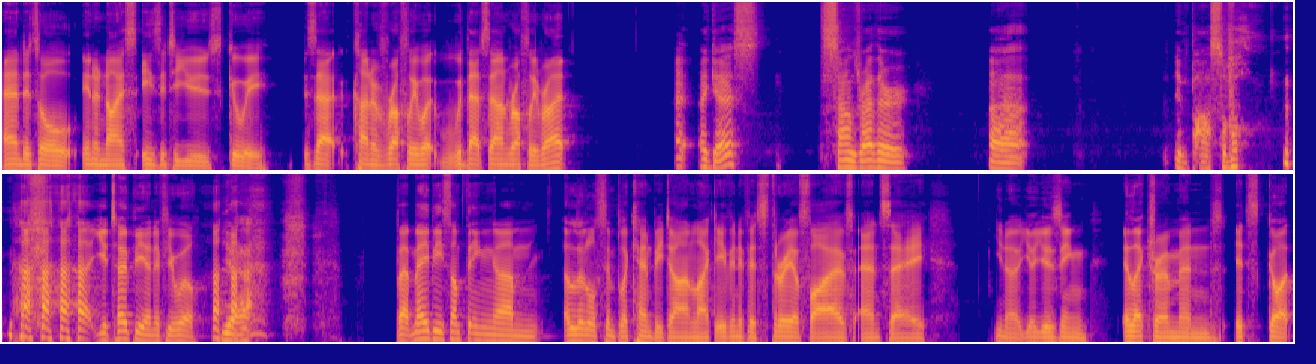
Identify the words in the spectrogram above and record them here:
and it's all in a nice, easy to use GUI. Is that kind of roughly what would that sound roughly right? I, I guess sounds rather uh, impossible. Utopian, if you will. Yeah. but maybe something um, a little simpler can be done, like even if it's three or five, and say, you know, you're using Electrum and it's got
